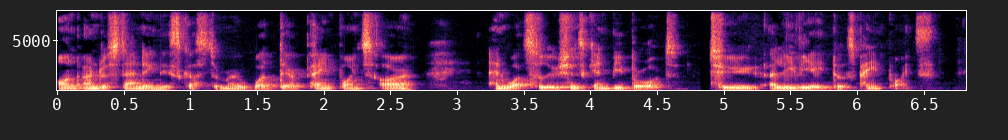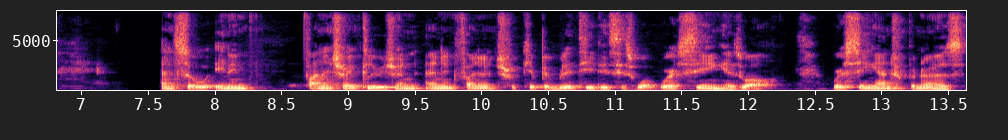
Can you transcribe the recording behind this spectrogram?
on understanding this customer, what their pain points are, and what solutions can be brought to alleviate those pain points. And so in financial inclusion and in financial capability, this is what we're seeing as well. We're seeing entrepreneurs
